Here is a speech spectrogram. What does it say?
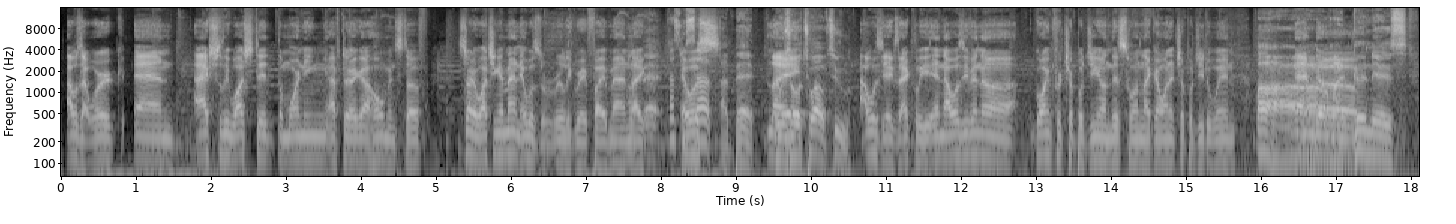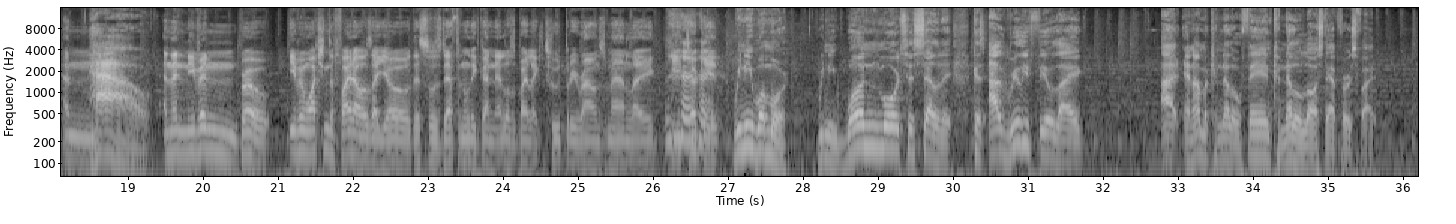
I was at work, and I actually watched it the morning after I got home and stuff. Started watching it, man. It was a really great fight, man. Like bet. That's it what's was. up. I bet. Like, it was Like- all twelve too. I was yeah, exactly, and I was even uh going for Triple G on this one. Like I wanted Triple G to win, Oh And, my uh, goodness! and How? and then even bro, even watching the fight, I was like, yo, this was definitely Canelo's by like two, three rounds, man. Like he took it. We need one more. We need one more to sell it because I really feel like I and I'm a Canelo fan. Canelo lost that first fight.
